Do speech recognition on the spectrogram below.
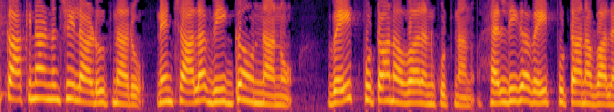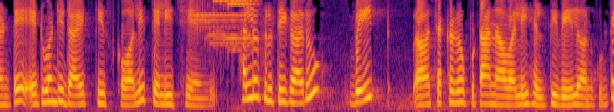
కాకినాడ నుంచి ఇలా అడుగుతున్నారు నేను చాలా వీక్గా ఉన్నాను వెయిట్ పుట్ ఆన్ అవ్వాలనుకుంటున్నాను. హెల్దీగా వెయిట్ పుట్ ఆన్ అవ్వాలంటే ఎటువంటి డైట్ తీసుకోవాలి? తెలియచేయండి. హలో శృతి గారు వెయిట్ చక్కగా పుటాన్ అవ్వాలి హెల్తీ వేలు అనుకుంటే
